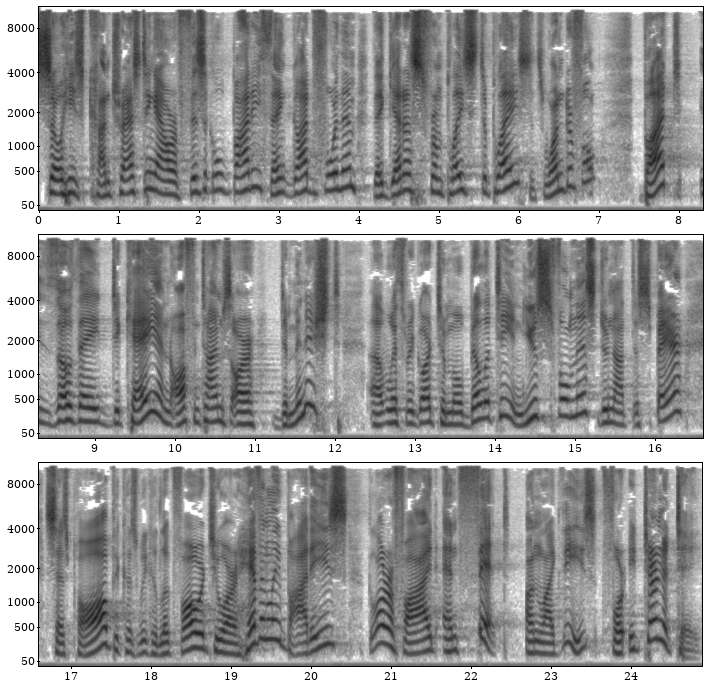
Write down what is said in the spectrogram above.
So he's contrasting our physical body. Thank God for them. They get us from place to place. It's wonderful. But though they decay and oftentimes are diminished, uh, with regard to mobility and usefulness, do not despair, says Paul, because we could look forward to our heavenly bodies glorified and fit, unlike these, for eternity.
